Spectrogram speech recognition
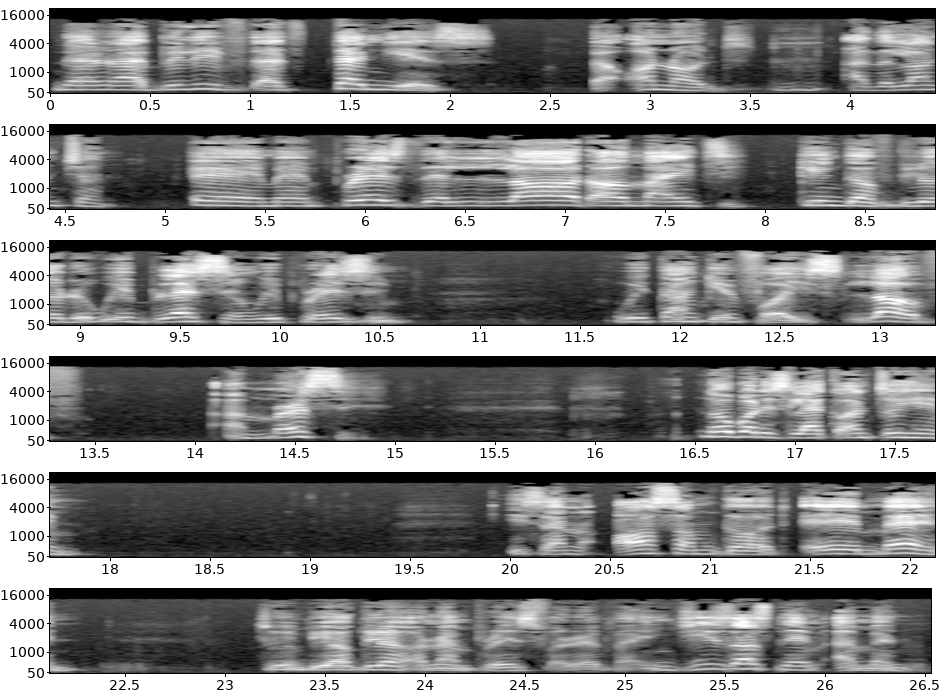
Then I believe that 10 years were honored at the luncheon. Amen. Praise the Lord Almighty, King of glory. We bless him, we praise him. We thank him for his love and mercy. Nobody's like unto him. He's an awesome God. Amen. To him be all glory, honor, and praise forever. In Jesus' name, amen.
